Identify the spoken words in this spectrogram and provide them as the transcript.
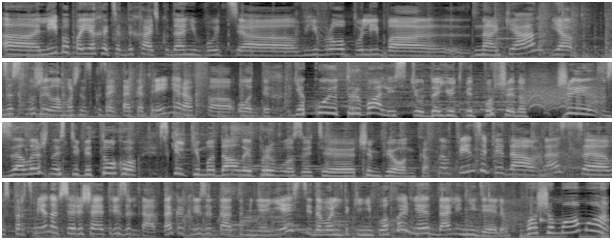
а, либо поехать отдыхать куда-нибудь в Европу, либо на океан. Я заслужила, можно сказать так, от тренеров а, отдых. Якою тривалістю дають відпочинок? Чи в залежності від того, скільки медалей привозить е, чемпіонка? Ну, в принципе, да, у нас э, у спортсмена все решает результат. Так как результат у меня есть и довольно-таки неплохой, мне дали неделю. Ваша мама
